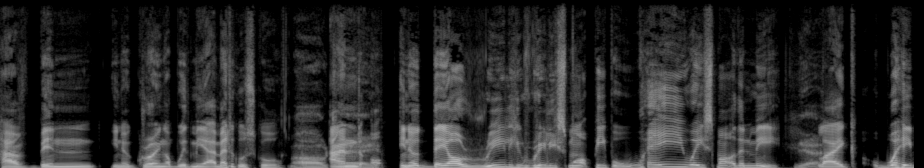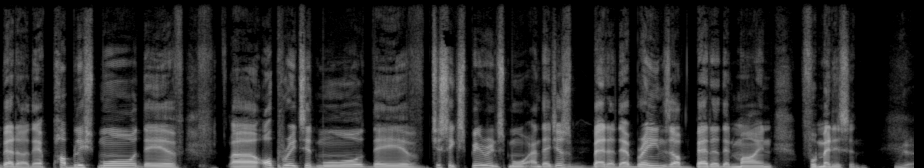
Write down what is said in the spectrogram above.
have been, you know, growing up with me at medical school. okay. And uh, you know, they are really, really smart people, way, way smarter than me. yeah, Like way better. They've published more. They've uh, operated more. They've just experienced more, and they're just better. Their brains are better than mine for medicine. Yeah.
